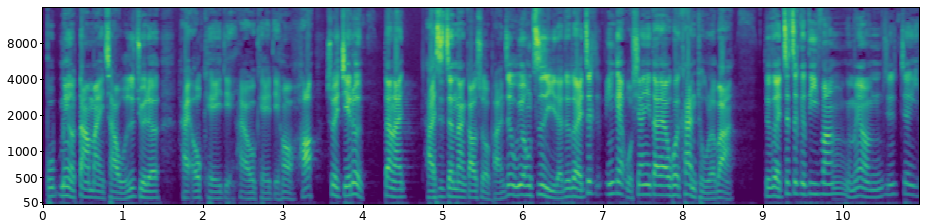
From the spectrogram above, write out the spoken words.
不没有大卖差，我是觉得还 OK 一点，还 OK 一点哈，好，所以结论当然还是震荡高手盘，这毋庸置疑的，对不对？这个应该我相信大家会看图了吧？对不对？在这个地方有没有？你就这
